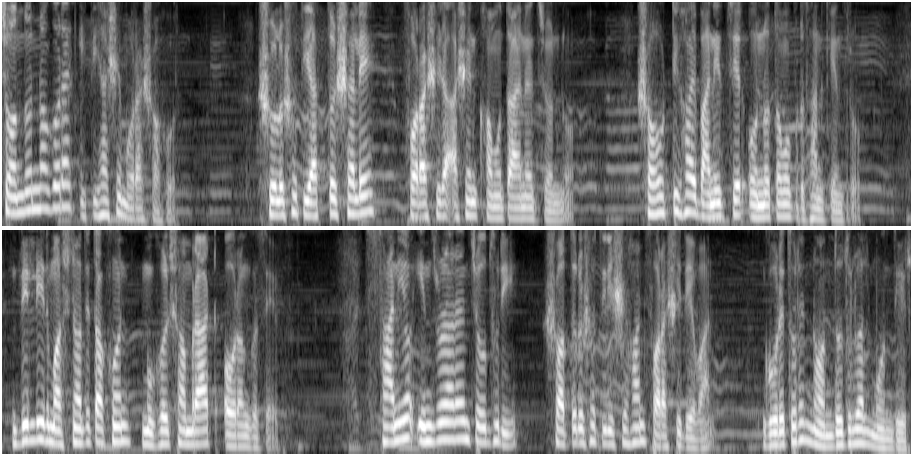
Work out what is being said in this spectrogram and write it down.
চন্দননগর এক ইতিহাসে মোড়া শহর। ষোলোশো তিয়াত্তর সালে ফরাসিরা আসেন ক্ষমতায়নের জন্য। শহরটি হয় বাণিজ্যের অন্যতম প্রধান কেন্দ্র। দিল্লির মসনদে তখন মুঘল সম্রাট ঔরঙ্গজেব। স্থানীয় ইন্দ্রনারায়ণ চৌধুরী সতেরোশো তিরিশে হন ফরাসি দেওয়ান। গড়ে তোলেন নন্দদুলাল মন্দির।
